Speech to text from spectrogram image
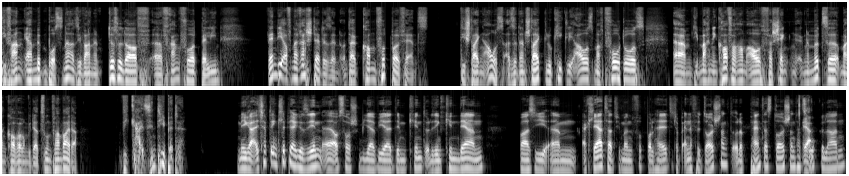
Die fahren ja mit dem Bus, ne? Also sie waren in Düsseldorf, äh, Frankfurt, Berlin. Wenn die auf einer Raststätte sind und da kommen Footballfans, die steigen aus. Also dann steigt Luke Kuechly aus, macht Fotos, ähm, die machen den Kofferraum auf, verschenken irgendeine Mütze, machen Kofferraum wieder zu und fahren weiter. Wie geil sind die bitte? Mega. Ich habe den Clip ja gesehen äh, auf Social Media, wie er dem Kind oder den Kindern quasi ähm, erklärt hat, wie man Football hält. Ich glaube, NFL Deutschland oder Panthers Deutschland hat es Ja. hochgeladen.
